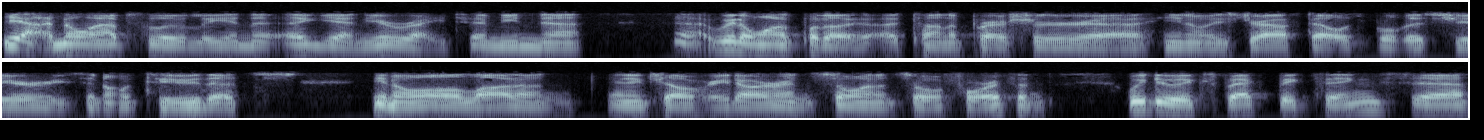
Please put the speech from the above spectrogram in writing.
Yeah, no, absolutely. And uh, again, you're right. I mean, uh, we don't want to put a, a ton of pressure. Uh, you know, he's draft eligible this year. He's an O2 that's, you know, a lot on NHL radar and so on and so forth. And we do expect big things. Uh,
